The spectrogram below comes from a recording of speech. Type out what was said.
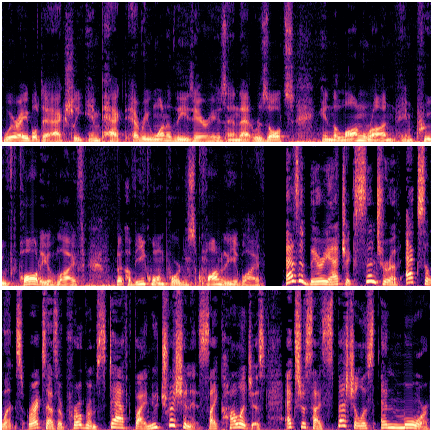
We're able to actually impact every one of these areas, and that results in the long run improved quality of life, but of equal importance, quantity of life. As a bariatric center of excellence, Rex has a program staffed by nutritionists, psychologists, exercise specialists, and more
